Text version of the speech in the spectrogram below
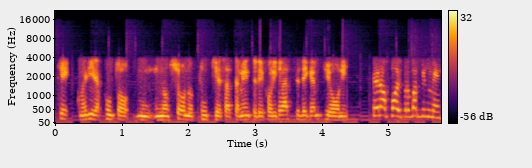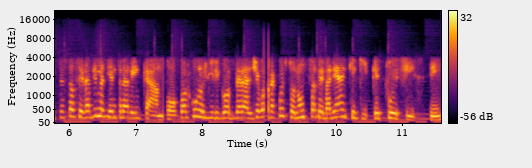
che come dire appunto non sono tutti esattamente dei fuoriclasse dei campioni, però poi probabilmente stasera prima di entrare in campo qualcuno gli ricorderà, dice guarda questo non sapeva neanche chi, che tu esisti.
